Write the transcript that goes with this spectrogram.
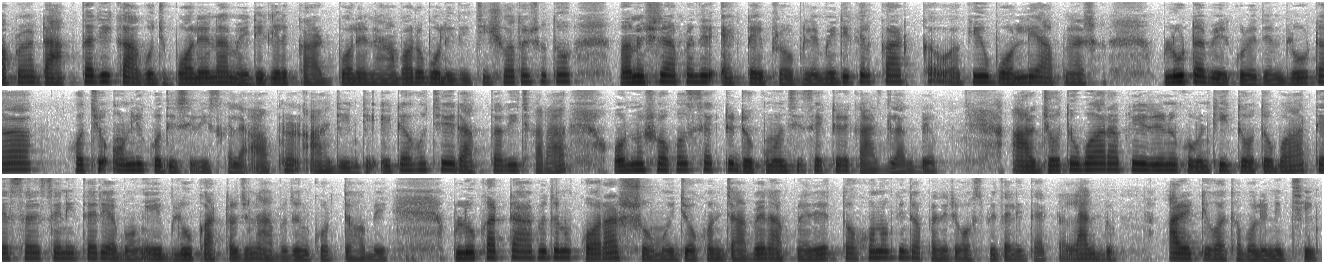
আপনারা ডাক্তারি কাগজ বলে না মেডিকেল কার্ড বলে না, আবারও বলে দিচ্ছি। শত শত মানুষের আপনাদের একটাই প্রবলেম মেডিকেল কার্ড কেউ বললে আপনারা ব্লুটা বের করে দেন। ব্লুটা হচ্ছে অনলি কদিসি ফিসকালে আপনার আইডেন্টি এটা হচ্ছে ডাক্তারি ছাড়া অন্য সকল সেক্টর ডকুমেন্টসি সেক্টরে কাজ লাগবে। আর যতবার আপনি রিনিউ করবেন, ঠিক ততবার তেসারি স্যানিটারি এবং এই ব্লু কার্ডটার জন্য আবেদন করতে হবে। ব্লু কার্ডটা আবেদন করার সময় যখন যাবেন আপনাদের, তখনও কিন্তু আপনাদের হসপিটালিতে একটা লাগবে। আরেকটি কথা বলে নিচ্ছি।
